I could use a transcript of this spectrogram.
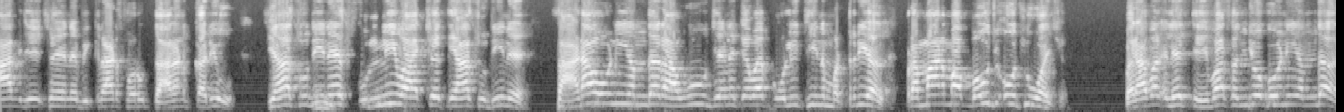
આગ જે છે એને વિકરાળ સ્વરૂપ ધારણ કર્યું. જ્યાં સુધીને સ્કૂલની વાત છે ત્યાં સુધી ને શાળાઓની અંદર આવું જેને કહેવાય પોલિથીન મટીરિયલ પ્રમાણમાં બહુ જ ઓછું હોય છે. બરાબર? એટલે તેવા સંજોગોની અંદર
